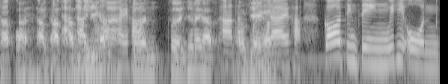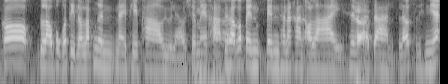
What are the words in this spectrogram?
ครับผมอะถามถามถามเป็นคำดีคำครับถามใครคะ เฟิร์นเฟิร์นใช่ไหมครับอ่าโอเคทำเปิดครับ ได้ค่ะ ก็จริงๆ วิธีโอนก็เราปกติเรารับเงินใน PayPal อยู่แล้วใช่ไหมคะ PayPal PayPal ก็เป็นเป็นธนาคารออนไลน์ใช่ไหมครับ อาจารย์ แล้วทีเนี้ย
